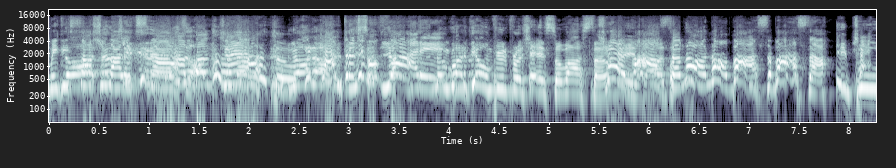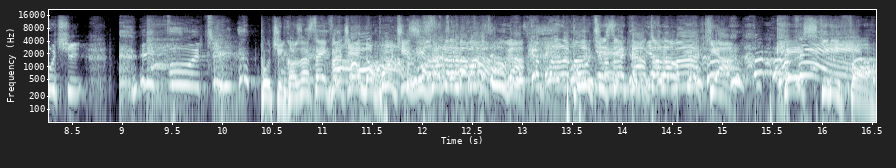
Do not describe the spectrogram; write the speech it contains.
Mi dissocio non da Alex. Cioè, No, che no, cazzo io- devo io- fare? Non guardiamo più il processo, basta. Cioè, basta, no, no, basta, basta. I puci. I puci. Pucci, cosa stai facendo? Pucci si sta dando alla Che schifo!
